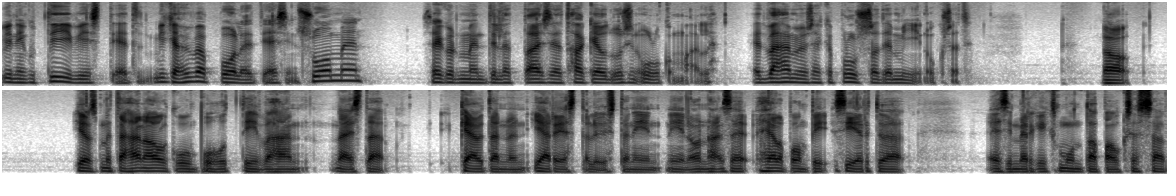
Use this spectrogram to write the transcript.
niin kuin tiiviisti, että mikä hyvä puoli, että jäisin Suomeen segmentille tai se, että hakeutuisin ulkomaille. Että vähän myös ehkä plussat ja miinukset. No, jos me tähän alkuun puhuttiin vähän näistä käytännön järjestelyistä, niin, niin onhan se helpompi siirtyä esimerkiksi mun tapauksessa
